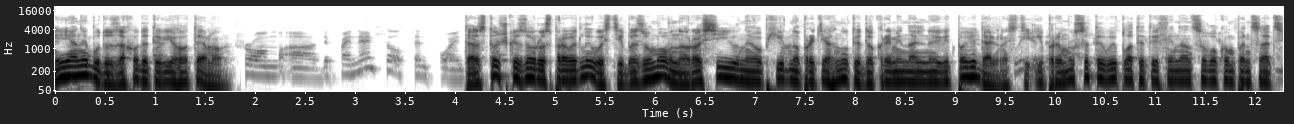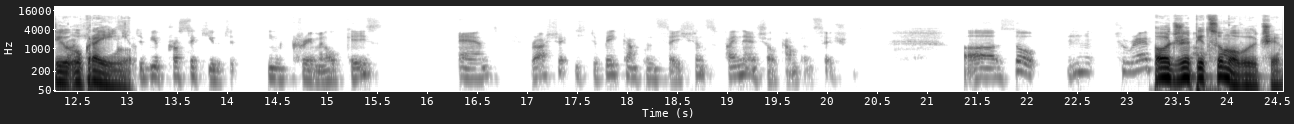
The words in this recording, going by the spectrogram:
І я не буду заходити в його тему. Та з точки зору справедливості, безумовно, Росію необхідно притягнути до кримінальної відповідальності і примусити виплатити фінансову компенсацію Україні. Отже, підсумовуючи,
